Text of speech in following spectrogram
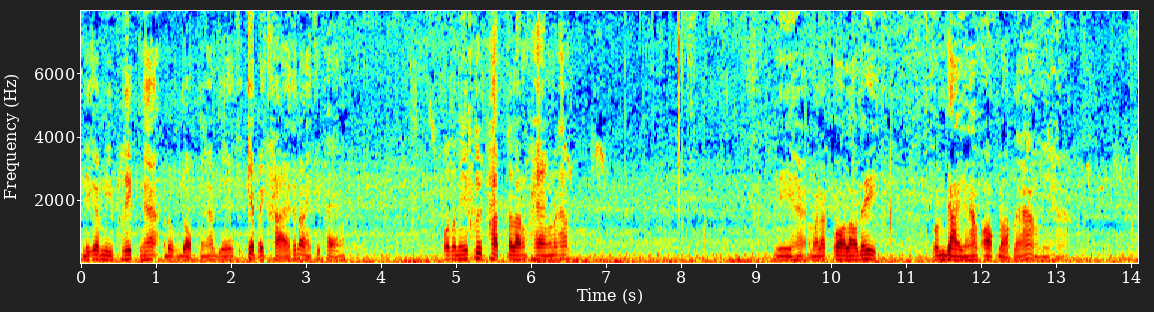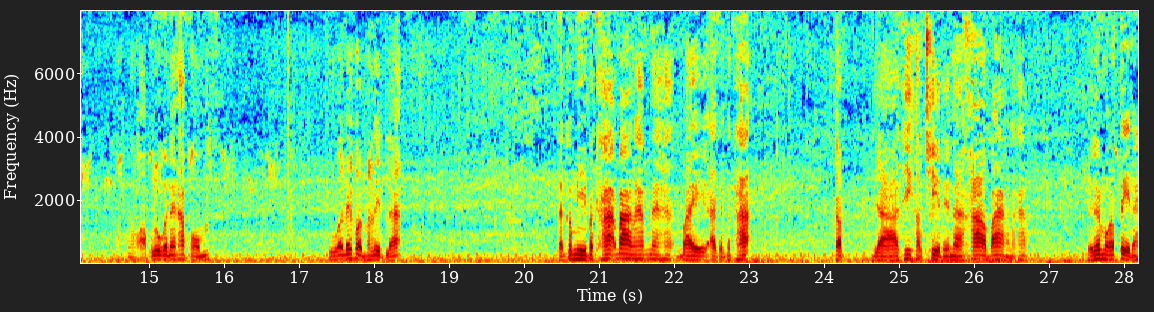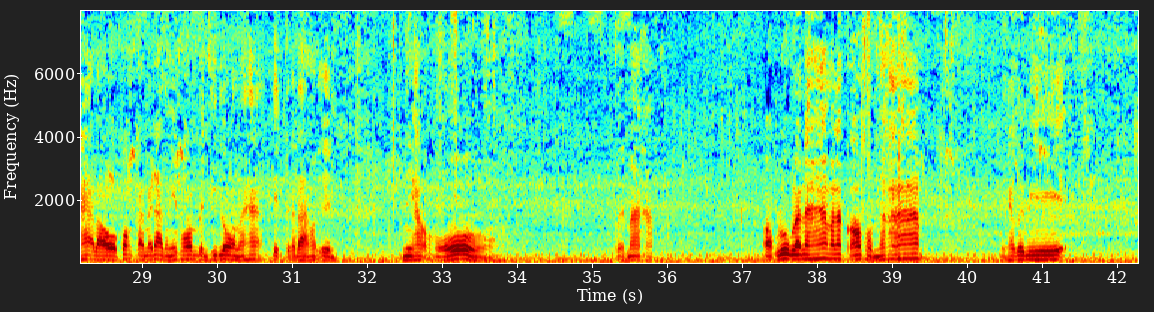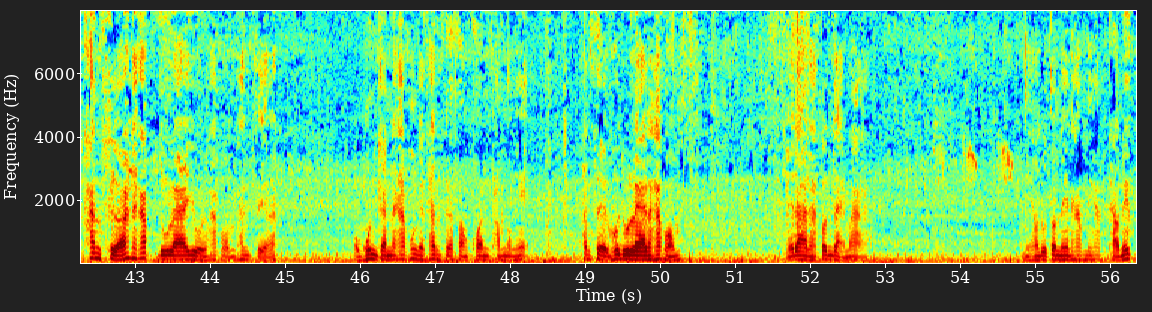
นี่ก็มีพริกนะฮะดกๆนะครับ เดี๋ยวจะเก็บไปขายซะหน่อยที่แผง เพราะตอนนี้พืชผักกำลังแพงนะครับ นี่ฮะมะละกอเราได้ต้นใหญ่นะครับ ออกดอกแล้วนี่ฮะออกดอกออกลูกกันนะครับ ผม ถือว่าได้ผลผลิตแล้ว แต่ก็มีปะทะบ้างนะครับนะฮะใบอาจจะปะทะ กับยาที่เขาฉีดในนาข้าวบ้างนะครับ เป็นเรื่องปกตินะฮะเราป้องกันไม่ได้ตรงนี้เพราะมันเป็นที่โล่งนะฮะติดตกระดานคนอื่น นี่ครับโอ้โหสวยมากครับ ออกลูกแล้วนะฮะมะละกอผมนะครับนี่ครับโดยมีท่านเสือนะครับ ดูแลอยู่นะครับ ผมท่านเสือ ผมหุ้นกันนะครับหุ้นกับท่านเสือสองคนทำตรงนี้ ท่านเสือผู้ดูแลนะครับ ผม ใช้ได้นะต้นใหญ่มาก นี่เขาดูต้นนี้นะครับนี่ครับแถวนี้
